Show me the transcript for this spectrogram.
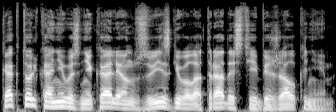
Как только они возникали, он взвизгивал от радости и бежал к ним.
